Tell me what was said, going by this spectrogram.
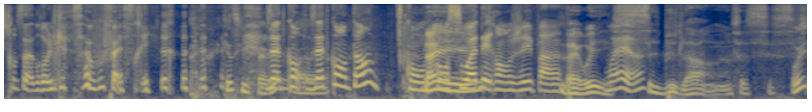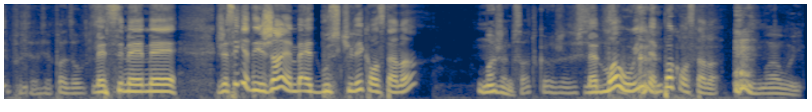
Je trouve ça drôle que ça vous fasse rire. Qu'est-ce qu'il fait Vous êtes, vous êtes content qu'on Ben- qu'on soit dérangé par... Ben oui, Ouais, hein. c'est le but de l'art. c'est- Oui. Il n'y a pas d'autre. Mais, c'est, mais, mais je sais qu'il y a des gens qui aiment être bousculés constamment. Moi, j'aime ça, en tout cas. Je- je- Mais moi, oui, mais pas constamment. moi, oui.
